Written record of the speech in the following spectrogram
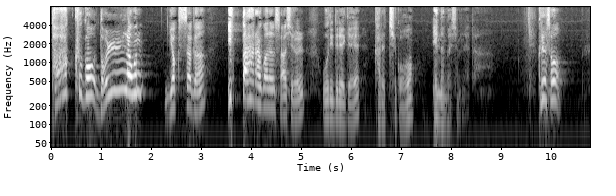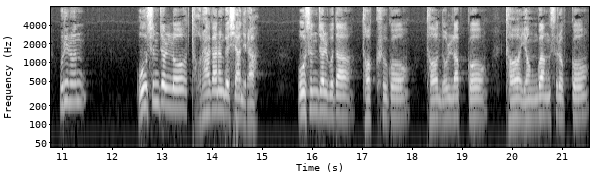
더 크고 놀라운 역사가 있다라고 하는 사실을 우리들에게 가르치고 있는 것입니다. 그래서 우리는 오순절로 돌아가는 것이 아니라 오순절보다 더 크고 더 놀랍고 더 영광스럽고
